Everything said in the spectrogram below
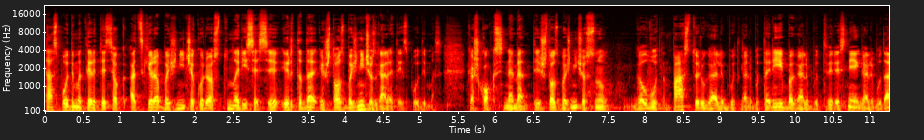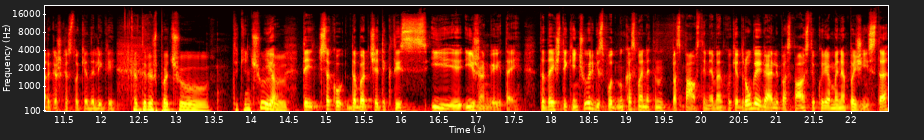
tą spaudimą, tai yra tiesiog atskira bažnyčia, kurios tu narys esi ir tada iš tos bažnyčios gali ateiti spaudimas. Kažkoks, nebent iš tos bažnyčios, nu, galbūt ant pastorių gali būti, gali būti taryba, gali būti vyresniai, gali būti dar kažkas tokie dalykai. Kad ir iš pačių tikinčiųjų. Jo, tai sakau, dabar čia tik tais į, įžanga į tai. Tada iš tikinčių irgi spaudimas, nu kas mane ten paspausti nebent kokie draugai gali paspausti, kurie mane pažįsta,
